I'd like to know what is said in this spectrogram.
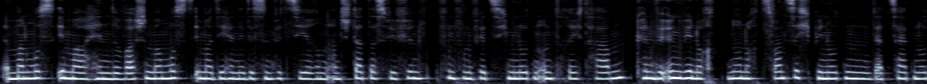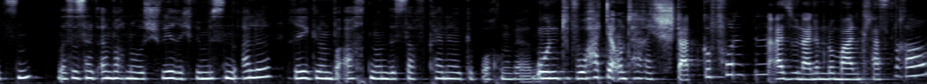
Äh, man muss immer Hände waschen, man muss immer die Hände desinfizieren. Anstatt dass wir 45 Minuten Unterricht haben, können wir irgendwie noch nur noch 20 Minuten der Zeit nutzen. Das ist halt einfach nur schwierig. Wir müssen alle Regeln beachten und es darf keine gebrochen werden. Und wo hat der Unterricht stattgefunden? Also in einem normalen Klassenraum?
